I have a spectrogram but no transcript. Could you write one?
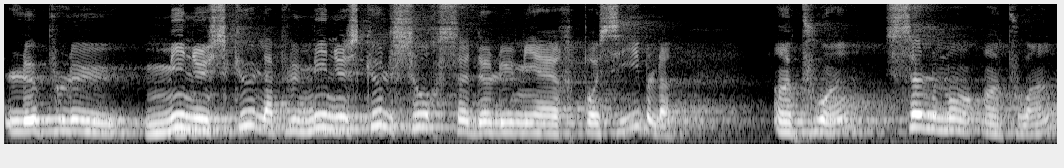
le plus minuscule, la plus minuscule source de lumière possible, un point, seulement un point,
